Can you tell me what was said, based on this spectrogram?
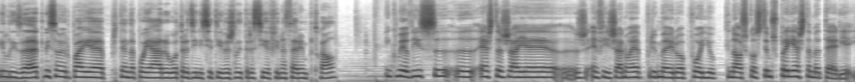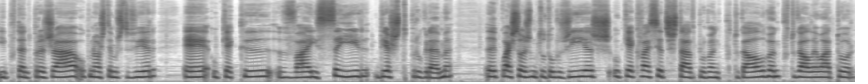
Elisa, a Comissão Europeia pretende apoiar outras iniciativas de literacia financeira em Portugal? E como eu disse, eh, esta já é, eh, enfim, já não é o primeiro apoio que nós concedemos para esta matéria e, portanto, para já o que nós temos de ver é o que é que vai sair deste programa eh, quais são as metodologias, o que é que vai ser testado pelo Banco de Portugal. O Banco de Portugal é um ator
